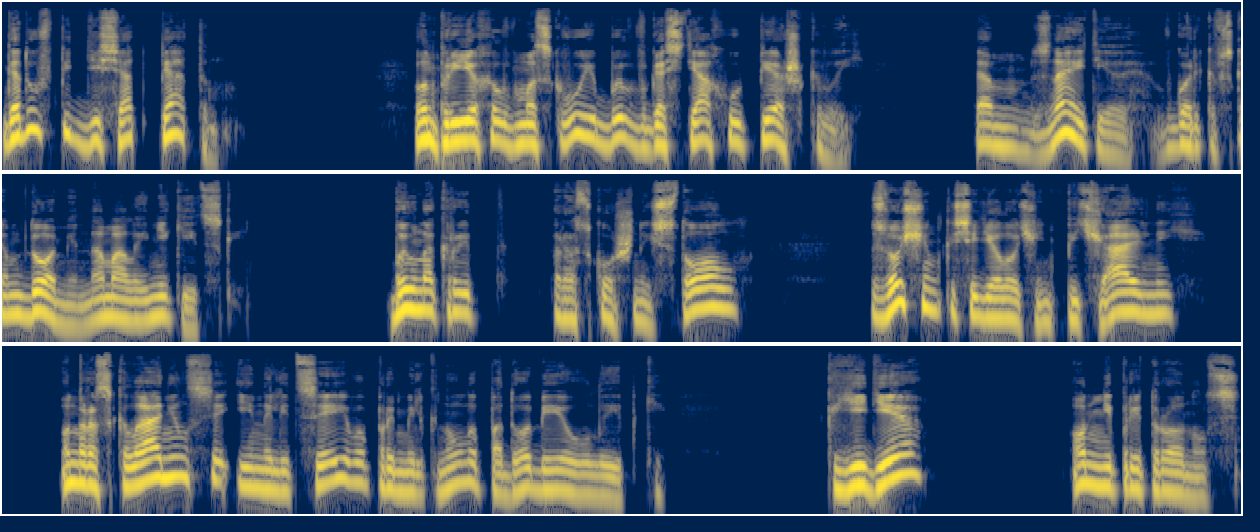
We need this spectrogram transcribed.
году в пятьдесят пятом. Он приехал в Москву и был в гостях у Пешковой. Там, знаете, в Горьковском доме на Малой Никитской. Был накрыт роскошный стол, Зощенко сидел очень печальный. Он раскланялся, и на лице его промелькнуло подобие улыбки. К еде он не притронулся.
